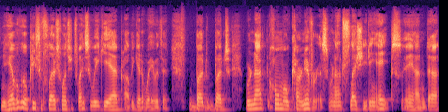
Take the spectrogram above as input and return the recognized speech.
Can you have a little piece of flesh once or twice a week? Yeah, I'd probably get away with it. But but we're not homo carnivorous. We're not flesh eating apes. And uh,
